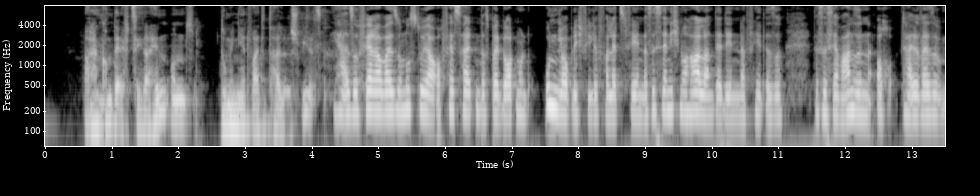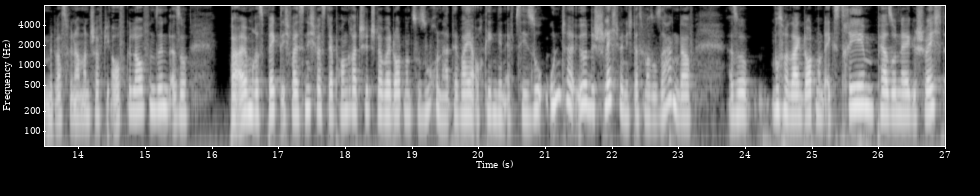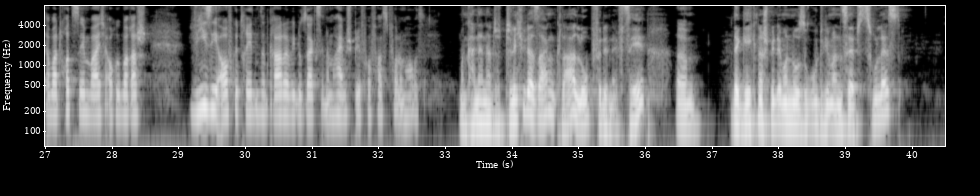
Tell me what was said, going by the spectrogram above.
aber dann kommt der FC dahin und dominiert weite Teile des Spiels. Ja, also fairerweise musst du ja auch festhalten, dass bei Dortmund unglaublich viele verletzt fehlen. Das ist ja nicht nur Haaland, der denen da fehlt. Also das ist ja Wahnsinn, auch teilweise mit was für einer Mannschaft die aufgelaufen sind. Also bei allem Respekt, ich weiß nicht, was der Pongracic da bei Dortmund zu suchen hat. Der war ja auch gegen den FC so unterirdisch schlecht, wenn ich das mal so sagen darf. Also muss man sagen, Dortmund extrem personell geschwächt, aber trotzdem war ich auch überrascht, wie sie aufgetreten sind, gerade wie du sagst, in einem Heimspiel vor fast vollem Haus. Man kann ja natürlich wieder sagen, klar, Lob für den FC. Ähm, der Gegner spielt immer nur so gut, wie man es selbst zulässt.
